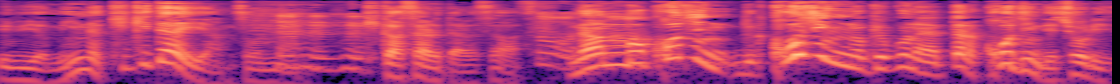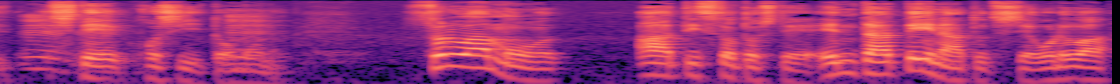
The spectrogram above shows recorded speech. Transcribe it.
うん。いやみんな聞きたいやんそんな。ん 聞かされたらさ。そうやな。なんぼ個人個人の曲なんやったら個人で処理してほしいと思うね、うんそれはもうアーティストとしてエンターテイナーとして俺は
